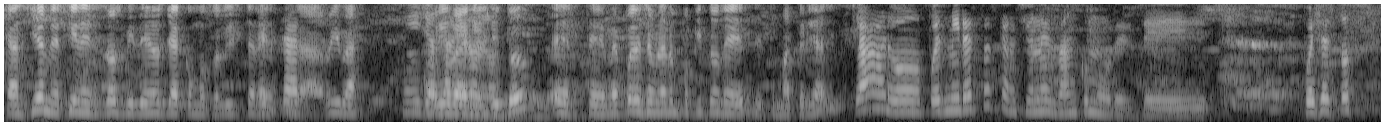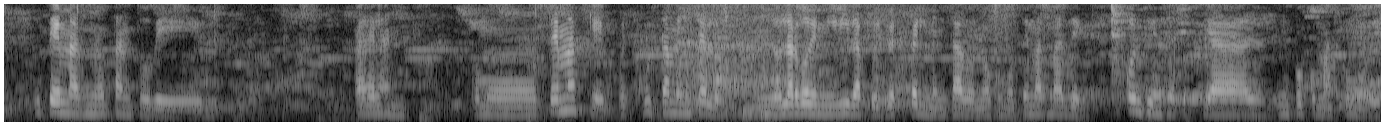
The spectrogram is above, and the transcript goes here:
canciones. Tienes dos videos ya como solista de, arriba. arriba en el YouTube. Este, ¿Me puedes hablar un poquito de, de, tu material? Claro, pues mira, estas canciones van como desde, pues estos temas, ¿no? Tanto de adelante como temas que pues justamente a, lo largo de mi vida pues yo he experimentado, ¿no? Como temas más de conciencia social, un poco más como de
